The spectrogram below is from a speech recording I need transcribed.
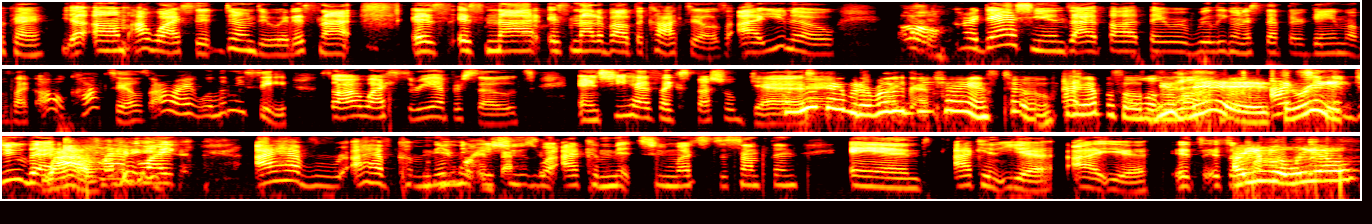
Okay. Yeah. Um, I watched it. Don't do it. It's not. It's it's not. It's not about the cocktails. I, you know, oh, Kardashians. I thought they were really going to step their game up. I was like, oh, cocktails. All right. Well, let me see. So I watched three episodes, and she has like special guests. You gave it a really like good that. chance too. Three I- episodes well, You a lot. did I tend three. to do that. Wow. I have like I have I have commitment issues where I commit too much to something, and I can yeah I yeah it's it's. A Are you a. Leo?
